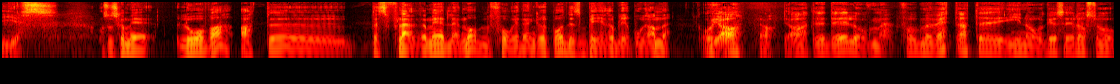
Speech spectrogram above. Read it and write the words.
Yes. Og så skal vi love at uh, dess flere medlemmer vi får i den gruppa, dess bedre blir programmet. Å ja, Ja. ja det, det lover vi. For vi vet at eh, i Norge så er det så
